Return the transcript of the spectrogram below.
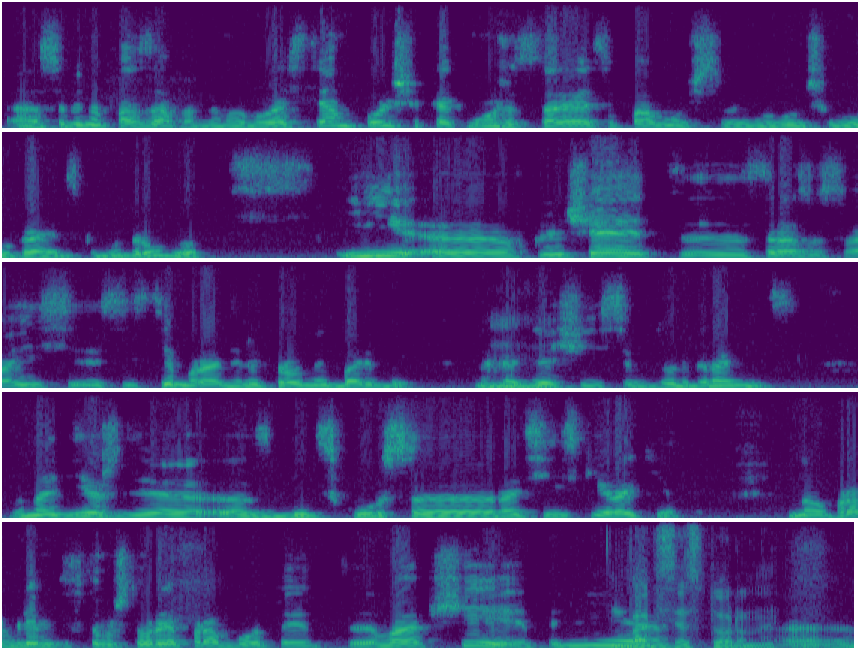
особенно по западным областям, Польша как может старается помочь своему лучшему украинскому другу и э, включает э, сразу свои системы радиоэлектронной борьбы, находящиеся mm-hmm. вдоль границ, в надежде э, сбить с курса российские ракеты. Но проблема в том, что рэп работает вообще, это не... Во все стороны. Э,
